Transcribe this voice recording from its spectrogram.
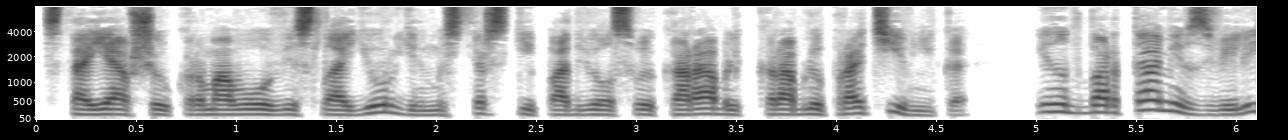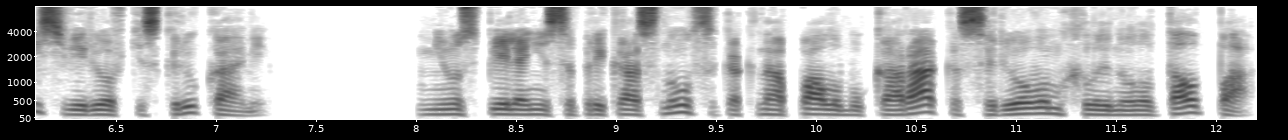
Стоявший у кормового весла Юрген мастерски подвел свой корабль к кораблю противника, и над бортами взвелись веревки с крюками. Не успели они соприкоснуться, как на палубу карака с ревом хлынула толпа.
